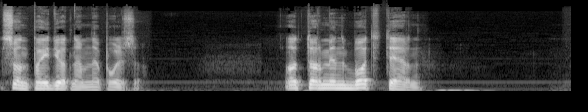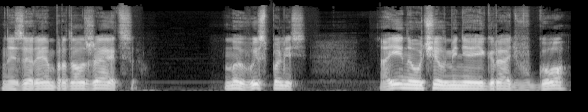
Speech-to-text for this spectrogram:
Сон пойдет нам на пользу. От Торменбот Терн. Незерем продолжается. Мы выспались, а научил меня играть в Го.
